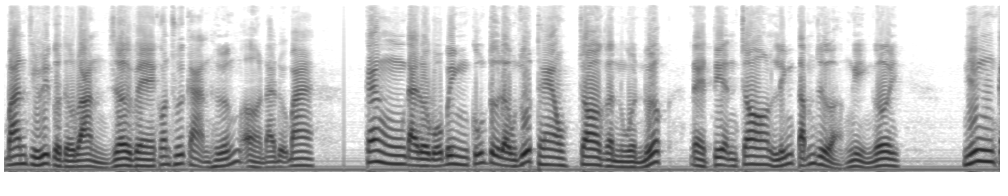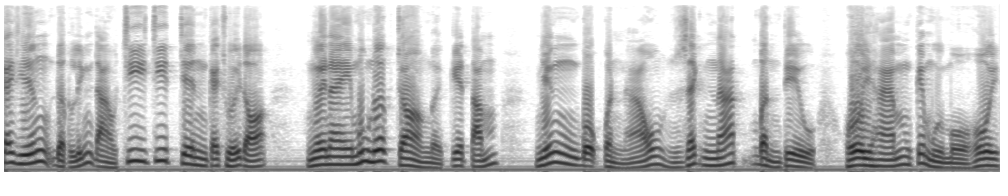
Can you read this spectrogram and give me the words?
Ban chỉ huy của tiểu đoàn rời về con suối cạn hướng ở đại đội 3. Các đại đội bộ binh cũng tự động rút theo cho gần nguồn nước để tiện cho lính tắm rửa nghỉ ngơi. Nhưng cái giếng được lính đào chi chít trên cái suối đó. Người này múc nước cho người kia tắm. Những bộ quần áo rách nát, bẩn thỉu, hôi hám cái mùi mồ hôi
